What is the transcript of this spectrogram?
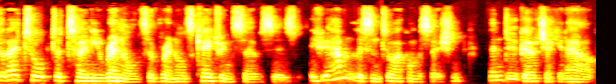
that I talked to Tony Reynolds of Reynolds Catering Services. If you haven't listened to our conversation, then do go check it out.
